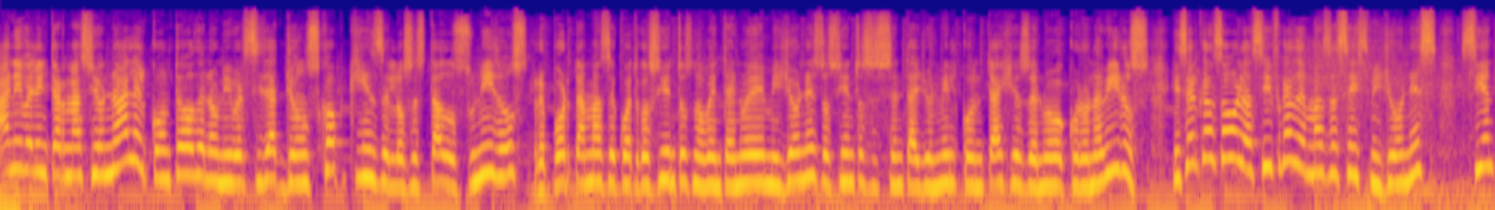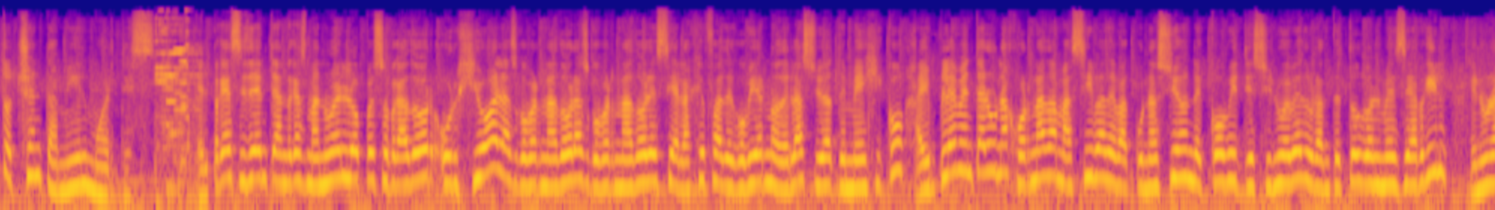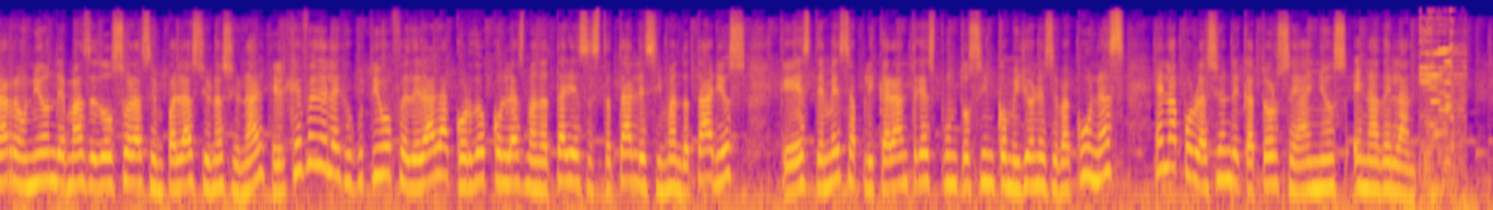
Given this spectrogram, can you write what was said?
A nivel internacional, el conteo de la Universidad Johns Hopkins de los Estados Unidos reporta más de 499 millones 261 mil contagios del nuevo coronavirus y se ha alcanzado la cifra de más de 6 millones 180 mil muertes. El presidente Andrés Manuel López Obrador urgió a las gobernadoras, gobernadores y a la jefa de gobierno de la Ciudad de México a implementar una jornada masiva de vacunación de COVID-19 durante todo el mes de abril. En una reunión de más de dos horas en Palacio Nacional, el jefe del Ejecutivo Federal acordó con las mandatarias estatales y mandatarios que este mes aplicarán 3.5 millones de vacunas en la población de 14 años en adelante.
